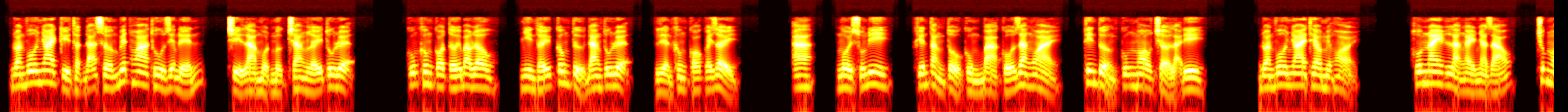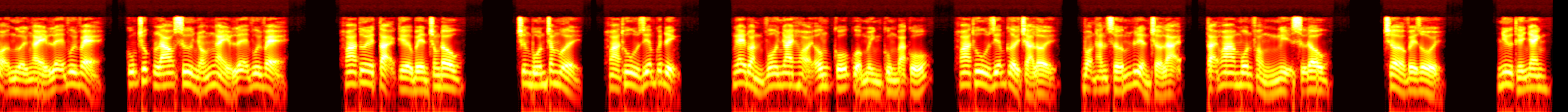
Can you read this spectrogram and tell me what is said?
Đoàn vô nhai kỳ thật đã sớm biết hoa thu diễm đến, chỉ là một mực trang lấy tu luyện. Cũng không có tới bao lâu, nhìn thấy công tử đang tu luyện, liền không có quấy dày a, ngồi xuống đi, khiến tặng tổ cùng bà cố ra ngoài, tin tưởng cũng mau trở lại đi đoàn vô nhai theo miệng hỏi. Hôm nay là ngày nhà giáo, chúc mọi người ngày lễ vui vẻ, cũng chúc lao sư nhóm ngày lễ vui vẻ. Hoa tươi tại kia bên trong đâu? Chương bốn trăm mười, hoa thu diễm quyết định. Nghe đoàn vô nhai hỏi ông cố của mình cùng bà cố, hoa thu diễm cười trả lời, bọn hắn sớm liền trở lại, tại hoa môn phòng nghị sự đâu? Trở về rồi. Như thế nhanh.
